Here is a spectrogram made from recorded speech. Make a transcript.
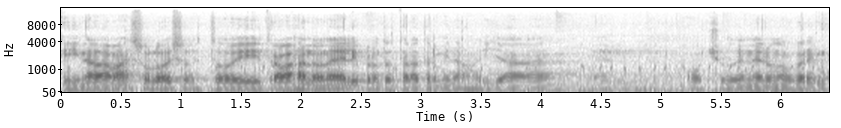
Y nada más, solo eso. Estoy trabajando en él y pronto estará terminado y ya el 8 de enero nos veremos.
